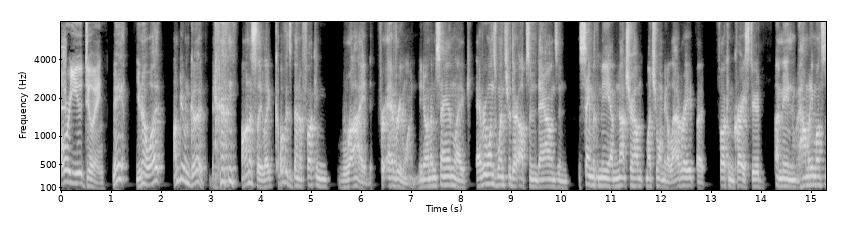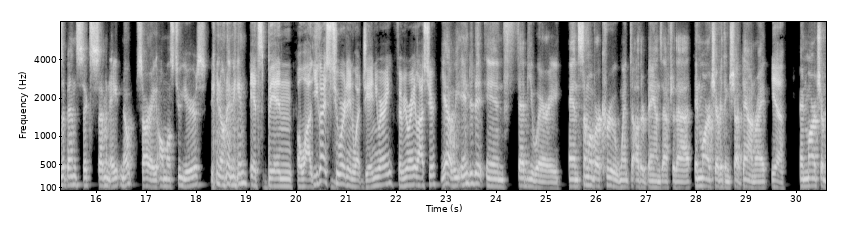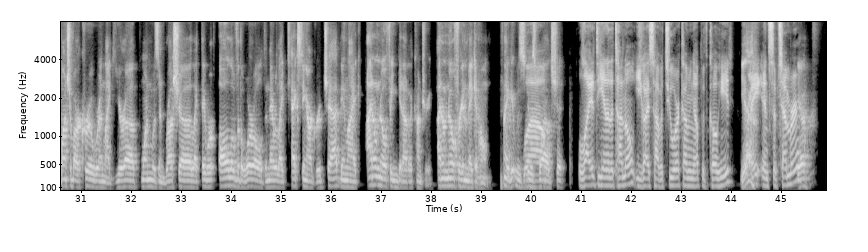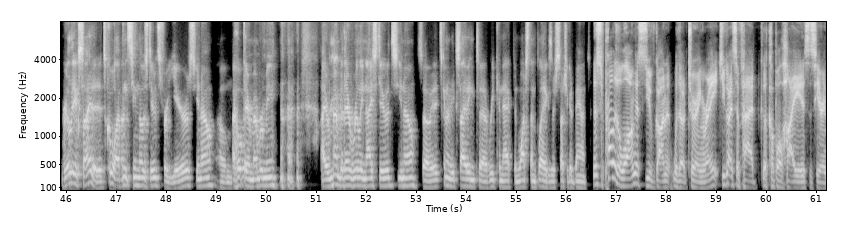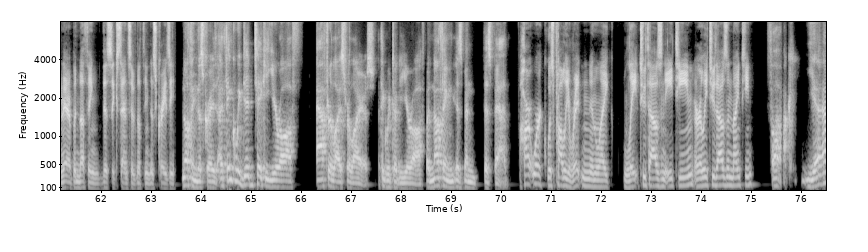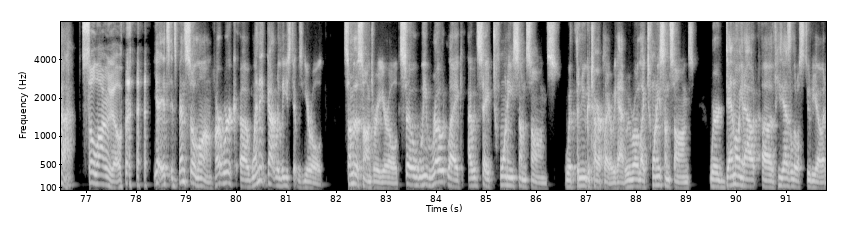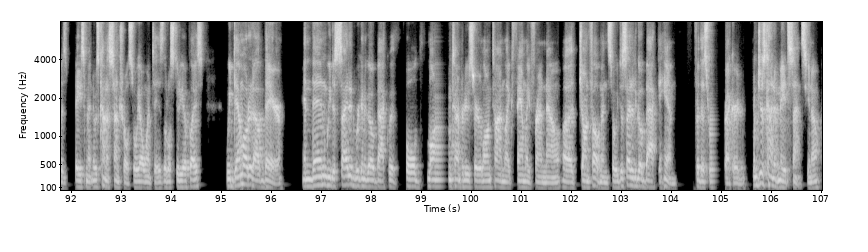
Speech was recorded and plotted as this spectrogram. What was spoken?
How are you doing? Me, you know what? I'm doing good. Honestly, like COVID's been a fucking ride for everyone. You know what I'm saying? Like everyone's went through their ups and downs, and the same with me. I'm not sure how much you want me to elaborate, but fucking Christ, dude. I mean, how many months has it been? Six, seven, eight? Nope. Sorry, almost two years. You know what I mean? It's been a while. You guys toured in what, January, February last year? Yeah, we ended it in February, and some of our crew went to other bands after that. In March, everything shut down, right? Yeah. In March, a bunch of our crew were in like Europe. One was in Russia. Like they were all over the world. And they were like texting our group chat, being like, I don't know if we can get out of the country. I don't know if we're going to make it home. Like it was, it was wild shit. Light at the end of the tunnel. You guys have a tour coming up with Coheed, Yeah. right? In September. Yeah. Really excited. It's cool. I haven't seen those dudes for years, you know. Um, I hope they remember me. I remember they're really nice dudes, you know. So it's going to be exciting to reconnect and watch them play because they're such a good band. This is probably the longest you've gone without touring, right? You guys have had a couple hiatuses here and there, but nothing this extensive, nothing this crazy. Nothing this crazy. I think we did take a year off after Lies for Liars. I think we took a year off, but nothing has been this bad. Heartwork was probably written in like late 2018, early 2019. Fuck. Yeah. So long ago. yeah, it's it's been so long. Heartwork, uh, when it got released, it was a year old. Some of the songs were a year old. So we wrote like, I would say 20 some songs with the new guitar player we had. We wrote like 20 some songs. We're demoing it out of, he has a little studio at his basement. It was kind of central. So we all went to his little studio place. We demoed it out there. And then we decided we're going to go back with old, longtime producer, longtime like family friend now, uh, John Feldmann. So we decided to go back to him for this record. It just kind of made sense, you know?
